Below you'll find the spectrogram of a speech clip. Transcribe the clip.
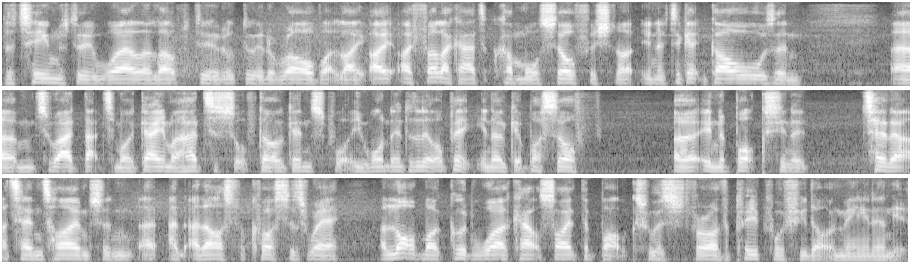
the team was doing well and I was doing, doing a role, but like I, I felt like I had to become more selfish, like, you know, to get goals and um, to add that to my game, I had to sort of go against what he wanted a little bit, you know, get myself uh, in the box, you know, 10 out of 10 times and, and, and ask for crosses where a lot of my good work outside the box was for other people, if you know what I mean. And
